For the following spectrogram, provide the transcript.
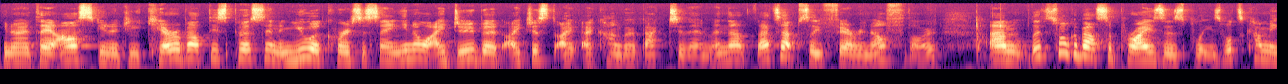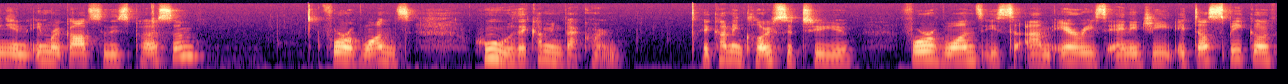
You know, if they asked, you know, do you care about this person? And you, of course, are saying, you know, I do, but I just, I, I can't go back to them. And that, that's absolutely fair enough, though. Um, let's talk about surprises, please. What's coming in in regards to this person? Four of Wands. Ooh, they're coming back home. They're coming closer to you. Four of Wands is um, Aries energy. It does speak of,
